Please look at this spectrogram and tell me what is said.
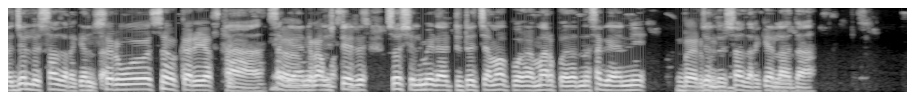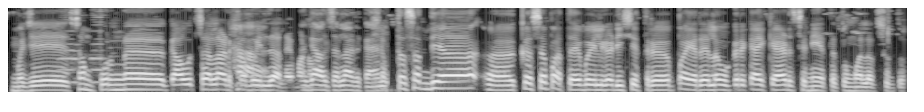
अं, जल्लोष साजरा केला सर्व सहकार्य असते हा सगळ्यांनी. सोशल मीडिया ट्विटरच्या मार्फत सगळ्यांनी बर बर. जल्लोष साजरा केला होता. म्हणजे संपूर्ण गावचा लाडका हा, बैल झालाय. गावचा लाडका आहे. आता सध्या अं, कसं पाहताय बैलगाडी क्षेत्र पायऱ्याला वगैरे काय काय अडचणी येतात तुम्हाला सुद्धा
